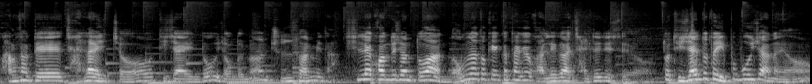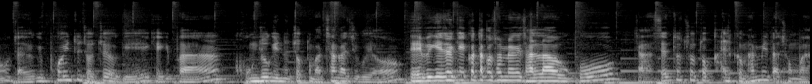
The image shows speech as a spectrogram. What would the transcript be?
광상태 잘 나있죠? 디자인도 이 정도면 준수합니다. 실내 컨디션 또한 너무나도 깨끗하게 관리가 잘 되어 있어요 또 디자인도 더 이뻐 보이지 않아요? 자 여기 포인트 줬죠 여기. 계기판. 공조 있는 쪽도 마찬가지고요. 내비게이션 깨끗하고 설명이 잘 나오고. 자 센터 쪽도 깔끔합니다 정말.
